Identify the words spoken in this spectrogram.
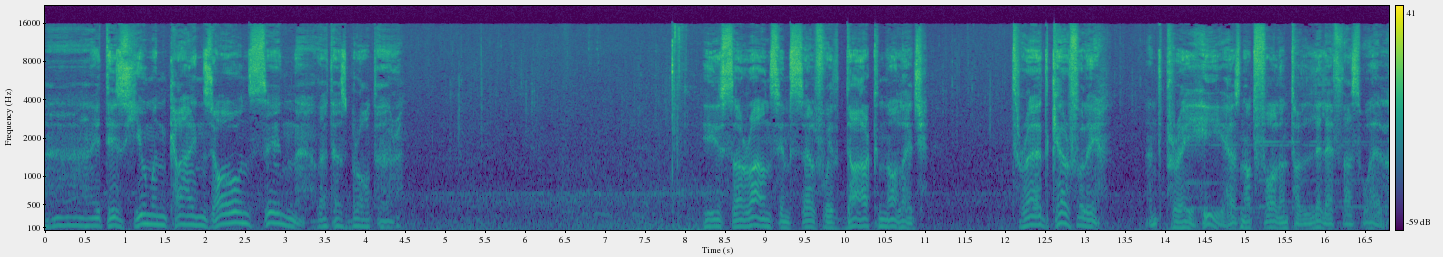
uh, it is humankind's own sin that has brought her. He surrounds himself with dark knowledge. Tread carefully, and pray he has not fallen to Lilith as well.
